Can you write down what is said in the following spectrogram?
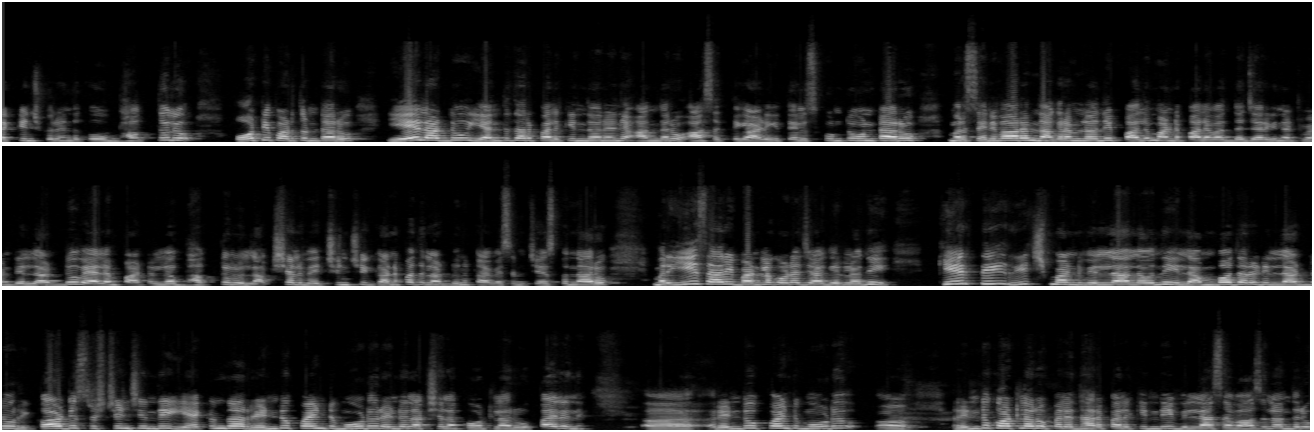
దక్కించుకునేందుకు భక్తులు పోటీ పడుతుంటారు. ఏ లడ్డు ఎంత ధర పలికిందోనని అందరూ ఆసక్తిగా అడిగి తెలుసుకుంటూ ఉంటారు. మరి శనివారం నగరంలోని పలు మండపాల వద్ద జరిగినటువంటి లడ్డు వేలం పాటల్లో భక్తులు లక్షలు వెచ్చించి గణపతి లడ్డును కైవసం చేసుకున్నారు మరి ఈసారి బండ్లగూడ జాగిరిలోని కీర్తి రిచ్మండ్ విల్లాలోని లంబోదరుడి లడ్డు రికార్డు సృష్టించింది. ఏకంగా రెండు పాయింట్ మూడు రెండు లక్షల కోట్ల రూపాయలని రెండు పాయింట్ మూడు రెండు కోట్ల రూపాయల ధర పలికింది విల్లాస వాసులందరూ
